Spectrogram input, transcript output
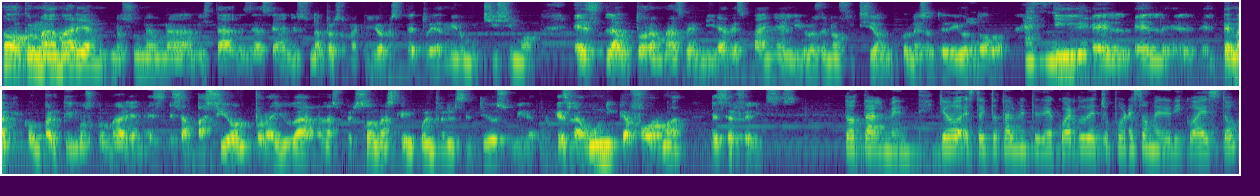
No, con Marian nos une una amistad desde hace años, es una persona que yo respeto y admiro muchísimo. Es la autora más vendida de España en libros de no ficción, con eso te digo todo. Y el, el, el, tema que compartimos con Marian es esa pasión por ayudar a las personas que encuentran el sentido de su vida, porque es la única forma de ser felices. Totalmente, yo estoy totalmente de acuerdo, de hecho por eso me dedico a esto,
